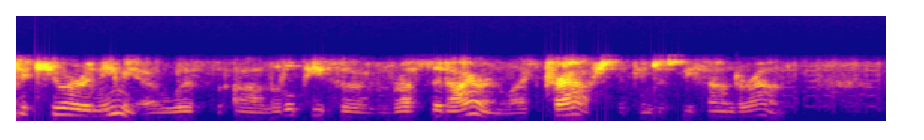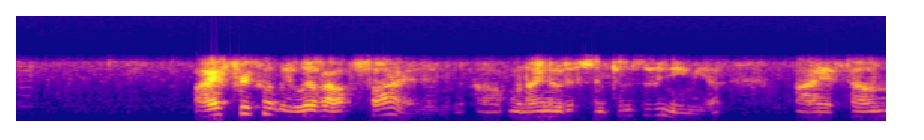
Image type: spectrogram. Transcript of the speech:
to cure anemia with a little piece of rusted iron like trash that can just be found around. I frequently live outside, and uh, when I notice symptoms of anemia, I found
